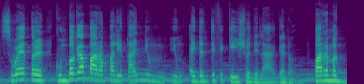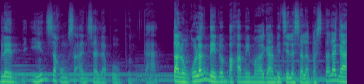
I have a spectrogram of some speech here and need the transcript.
sweater, kumbaga para palitan yung yung identification nila, ganon. Para mag-blend in sa kung saan sila pupunta. Tanong ko lang din, no, baka may mga gamit sila sa labas talaga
